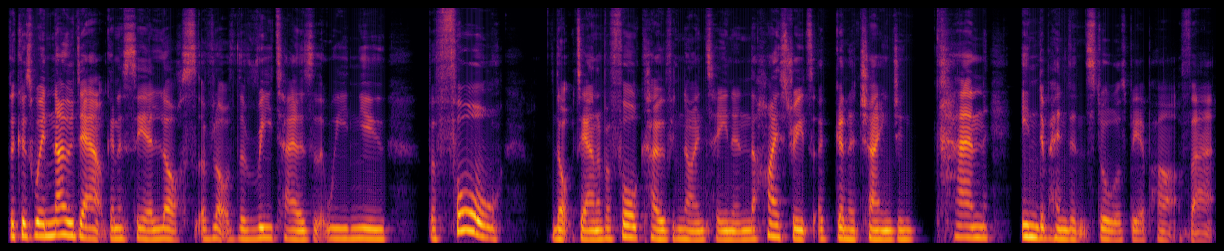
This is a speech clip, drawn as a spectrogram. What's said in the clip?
Because we're no doubt going to see a loss of a lot of the retailers that we knew before lockdown and before COVID 19, and the high streets are going to change. And can independent stores be a part of that?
